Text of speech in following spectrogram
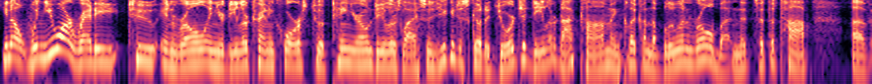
You know, when you are ready to enroll in your dealer training course to obtain your own dealer's license, you can just go to georgiadealer.com and click on the blue enroll button that's at the top of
